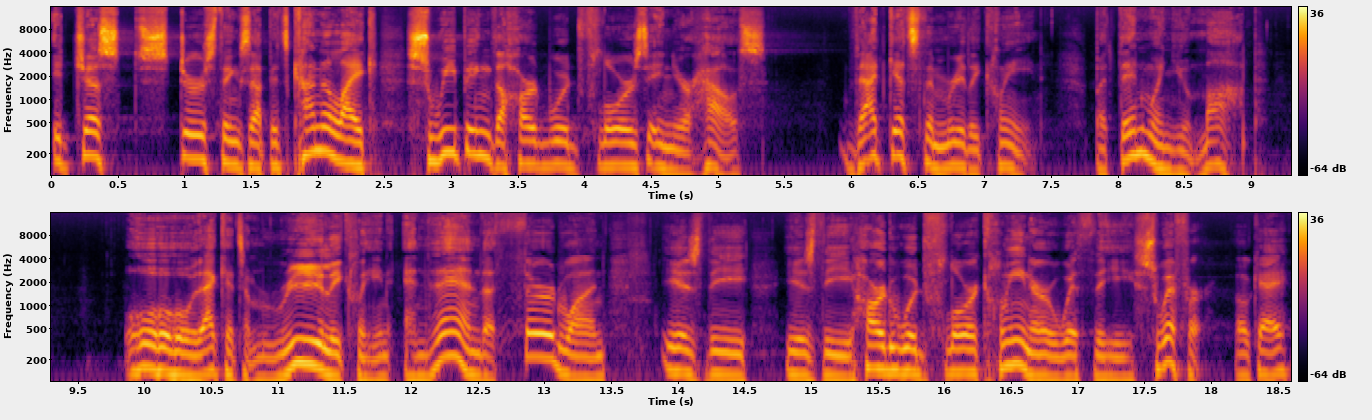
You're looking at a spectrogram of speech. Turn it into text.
it just stirs things up. It's kind of like sweeping the hardwood floors in your house. That gets them really clean. But then when you mop, oh, that gets them really clean. And then the third one is the is the hardwood floor cleaner with the Swiffer. Okay,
